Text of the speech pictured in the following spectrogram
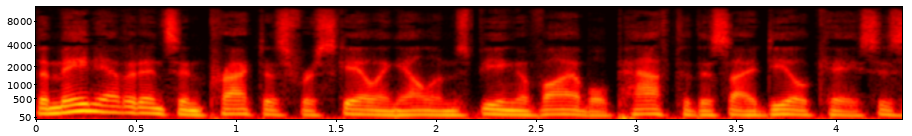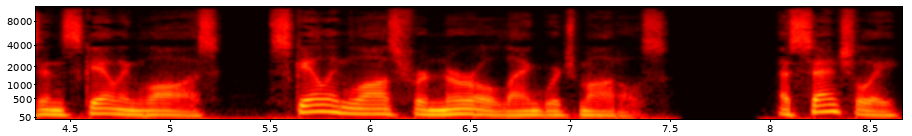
The main evidence in practice for scaling LLMs being a viable path to this ideal case is in scaling laws, scaling laws for neural language models. Essentially,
